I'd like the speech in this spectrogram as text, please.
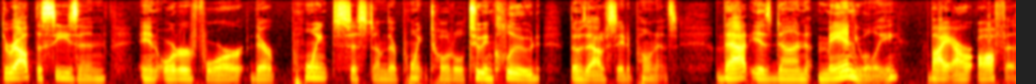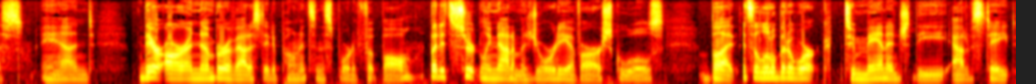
throughout the season in order for their point system, their point total, to include those out of state opponents. That is done manually by our office. And there are a number of out of state opponents in the sport of football, but it's certainly not a majority of our schools. But it's a little bit of work to manage the out of state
